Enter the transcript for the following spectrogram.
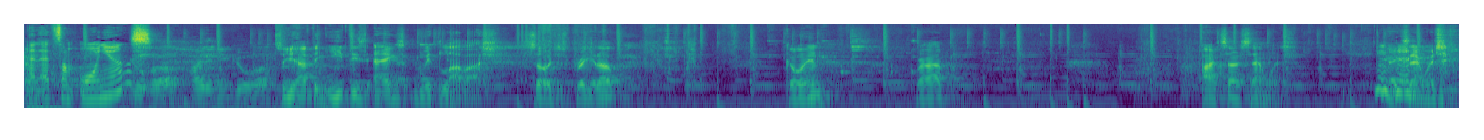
and add some onions. So you have to eat these eggs with lavash. So just break it up. Go in, grab. Artsakh sandwich. Egg sandwich.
